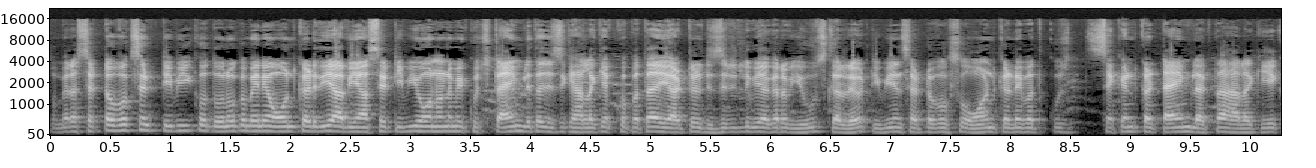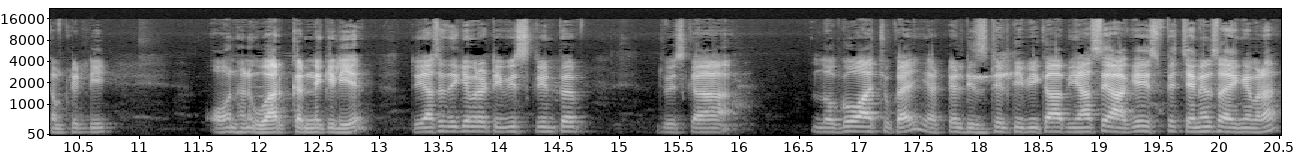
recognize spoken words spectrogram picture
तो मेरा set top box and TV को दोनों को मैंने ऑन कर दिया। अब यहाँ से टीवी ऑन होने में कुछ टाइम लेता है, जैसे कि हालाँकि आपको पता है एयरटेल डिजिटली भी अगर आप यूज़ कर रहे हो TV and set top box को ऑन करने के बाद कुछ सेकंड का टाइम लगता है, हालाँकि ये कम्प्लीटली ऑन है वर्क करने के लिए। तो यहाँ से देखिए मेरा टीवी स्क्रीन पर जो इसका लोगो आ चुका है एयरटेल डिजिटल टी का, अब यहाँ से आगे इस पर चैनल्स आएँगे मेरा।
